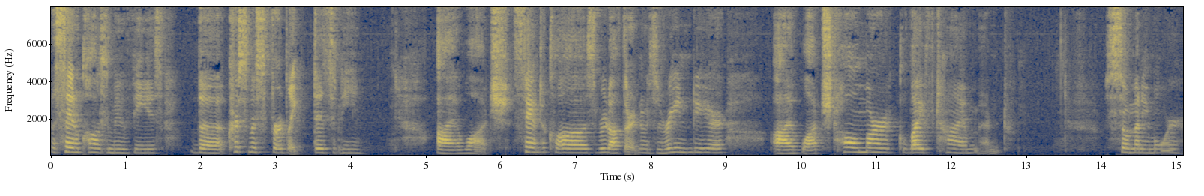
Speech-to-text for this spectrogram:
the Santa Claus movies, the Christmas for like Disney. I watched Santa Claus, Rudolph the Red-Nosed Reindeer. I watched Hallmark, Lifetime, and so many more.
